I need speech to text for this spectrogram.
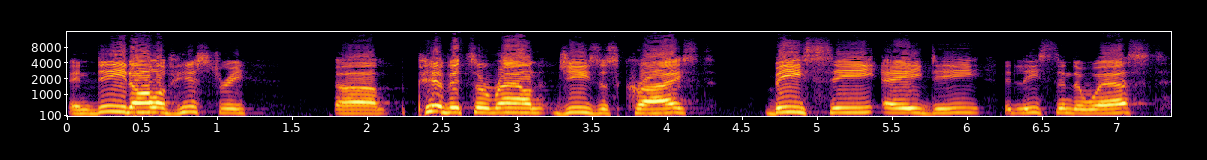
Indeed, all of history uh, pivots around Jesus Christ. BC, AD, at least in the West.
